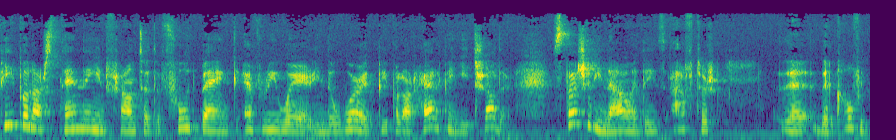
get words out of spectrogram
People are standing in front of the food bank everywhere in the world. People are helping each other, especially nowadays after the, the COVID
